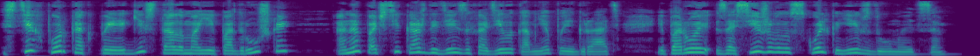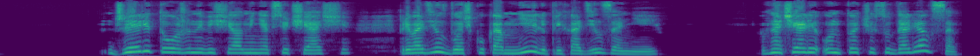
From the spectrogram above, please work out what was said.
С тех пор, как Пегги стала моей подружкой, она почти каждый день заходила ко мне поиграть и порой засиживалась, сколько ей вздумается. Джерри тоже навещал меня все чаще, приводил дочку ко мне или приходил за ней. Вначале он тотчас удалялся,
